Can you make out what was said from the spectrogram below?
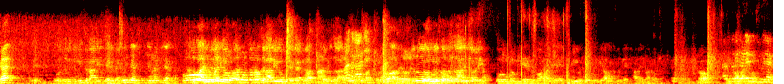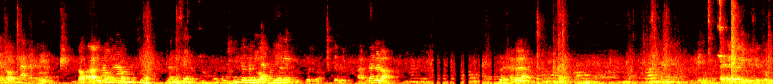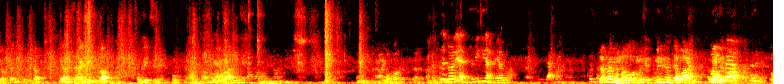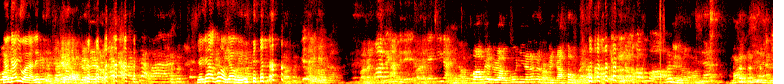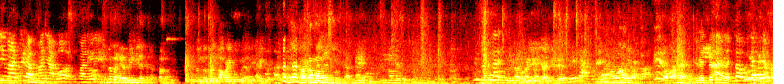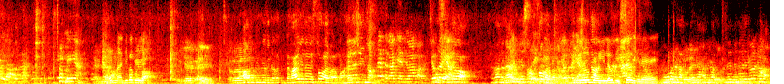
ကဲဟိုသမီးစကားလေးပြန်လိုက်ဒီပြန်ပြန်လိုက်ပြန်ဟိုတော်တော်တော်စကားလေးကိုပြန်လိုက်နော်တော်တော်စကားလေးကိုပြန်လိုက်တော်တော်တော်စကားလေးပြောလေဟိုမမီလေးမသွားပါနဲ့တတိကိုပြောလို့ရအောင်ဆိုနေထားလိုက်ပါတော့နော်အဲ့ဒါလေးကိုကြည့်လိုက်တော့နော်အဲ့ဒါလေးပြောမယ်နော်တမီးစိတ်တော့ဒီပြန်လို့ပြောတယ်အဲ့ဒါလားအဲ့ဒါလား အဲ့အဲ့ဒါလေးကိုပြောပြီးတော့ဆက်ပြီးတော့ဒီအစားကြီးနော်โอเคဟုတ် အဲ့ဒါတော်လေးကတမီးကြည့်တာလည်းရောက်သွား လက်ဖက်မှာ အမေရိကန်ပြောပါ ယောက်ျားယူရတာလေ ပြန်နေတော့ ယောက်ျားအခုတော့ရောက်နေပြီ ပြစ်တယ်လို့လားဟာမင်းဟာလေတကယ်ကြီးတာလေနော်ပါပြတွေ့တော့ကိုကြီးနဲ့နဲ့သမီးနားအောင်ပဲဒီလိုမဟုတ်ဘူးပေါ့ဟုတ်တယ်တော့အမေမန်ကြီးအပြင်မှာတွေ့တာဘာညာပေါ့စပါလေးနဲ့ဘယ်နဲ့ပေးနေတယ်တတ်တော့တော့လာပိုင်းလို့ပဲအဲ့ဒီအဲ့ဒီငါကမှလည်းရှိတယ်နေရိုက်နေတယ်ရဒီဘက်ခဏနဲ့တော့ဘယ်ရဘယ်ရဆိုင်တော့မင်းရဒီမှာဒီဘက်ကိုရရဲ တယ်ကင်မရာ တကားရင်းနဲ့ဆော့လိုက်ပါတော့ဟဲရှင်းထား နဲ့စကားပြန်ပြောရမှာကျုပ် ဘု လည်းရ ရားကတကားတကားရင်းနဲ့ဆော့ဆော့လိုက်ပါဟဲရှ တို့ င်း ကို ထား ကြီးလုံးဒီရှုပ်နေတယ် ဘုရားတကားနည်းနည်းဟုတ်လား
